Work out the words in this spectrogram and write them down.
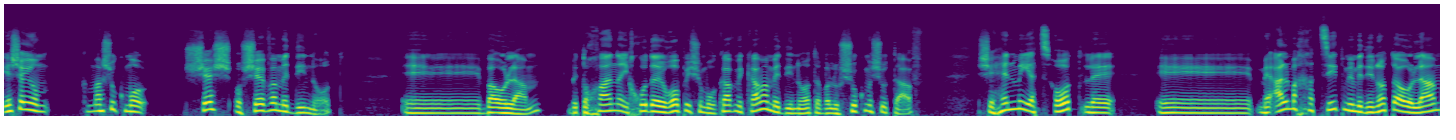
יש היום משהו כמו 6 או 7 מדינות uh, בעולם, בתוכן האיחוד האירופי שמורכב מכמה מדינות, אבל הוא שוק משותף, שהן מייצאות למעל אה, מחצית ממדינות העולם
